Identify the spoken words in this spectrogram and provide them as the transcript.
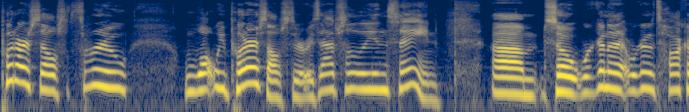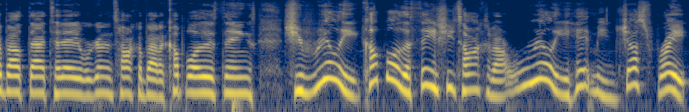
put ourselves through what we put ourselves through. It's absolutely insane. Um, so we're gonna we're gonna talk about that today. We're gonna talk about a couple other things. She really, a couple of the things she talks about really hit me just right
